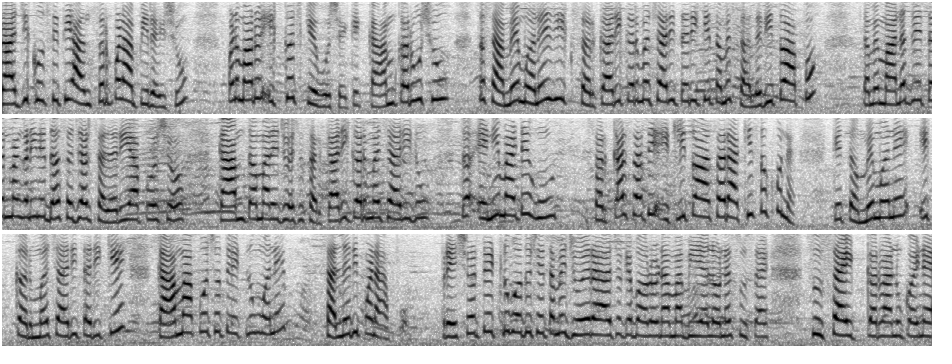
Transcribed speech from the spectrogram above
રાજી ખુશીથી આન્સર પણ આપી રહી છું. પણ મારું એક જ કહેવું છે કે કામ કરું છું તો સામે મને જ એક સરકારી કર્મચારી તરીકે તમે સેલરી તો આપો. તમે માનદ વેતનમાં ગણીને દસ હજાર સેલરી આપો છો. કામ તમારે જોઈએ છે સરકારી કર્મચારીનું. તો એની માટે હું સરકાર સાથે એટલી તો આશા રાખી શકું ને કે તમે મને એક કર્મચારી તરીકે કામ આપો છો તો એટલું મને સેલરી પણ આપો. પ્રેશર તો એટલું બધું છે, તમે જોઈ રહ્યા છો કે બરોડામાં બીએલઓને સુસાઇડ સુસાઇડ કરવાનું, કોઈને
